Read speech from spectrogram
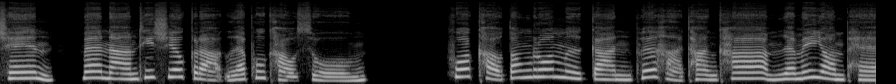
เช่น แม่น้ำที่เชี่ยวกรากและภูเขาสูง พวกเขาต้องร่วมมือกันเพื่อหาทางข้ามและไม่ยอมแพ้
